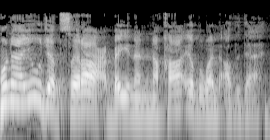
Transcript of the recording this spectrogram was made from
هنا يوجد صراع بين النقائض والأضداد.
